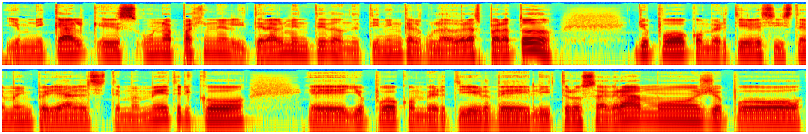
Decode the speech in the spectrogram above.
y Omnicalc es una página literalmente donde tienen calculadoras para todo. Yo puedo convertir el sistema imperial al sistema métrico, eh, yo puedo convertir de litros a gramos, yo puedo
